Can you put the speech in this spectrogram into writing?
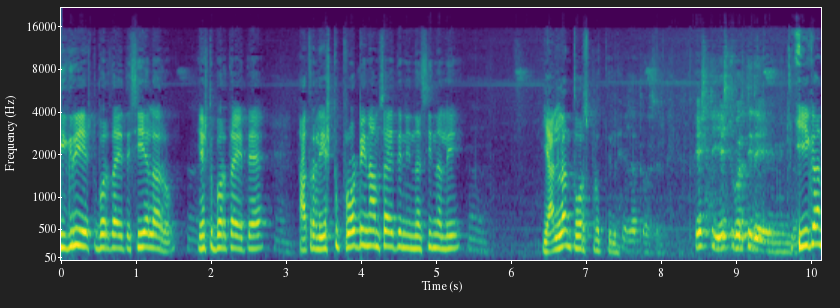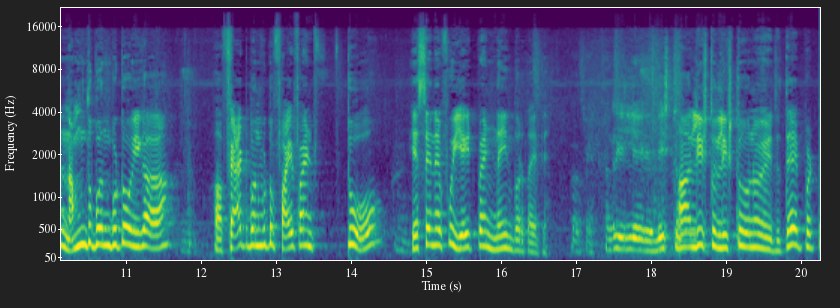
ಡಿಗ್ರಿ ಎಷ್ಟು ಬರ್ತಾ ಐತೆ ಸಿ ಎಲ್ ಆರು ಎಷ್ಟು ಬರ್ತಾ ಐತೆ? ಅದರಲ್ಲಿ ಎಷ್ಟು ಪ್ರೋಟೀನ್ ಅಂಶ ಐತೆ ನಿನ್ನ ಹಸಿನಲ್ಲಿ? ಎಲ್ಲ ತೋರಿಸ್ಬಿಡ್ತಿಲ್ಲ ಎಷ್ಟು ಎಷ್ಟು ಬರ್ತಿದೆ ಈಗ ನಮ್ದು ಬಂದ್ಬಿಟ್ಟು ಈಗ ಫ್ಯಾಟ್ ಬಂದ್ಬಿಟ್ಟು five point two S N F eight point nine ಬರ್ತಾ ಇದೆ. ಅಂದರೆ ಇಲ್ಲಿ ಲಿಸ್ಟ್ ಹಾಂ ಲಿಸ್ಟು ಲಿಸ್ಟು ಇರುತ್ತೆ ಬಟ್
